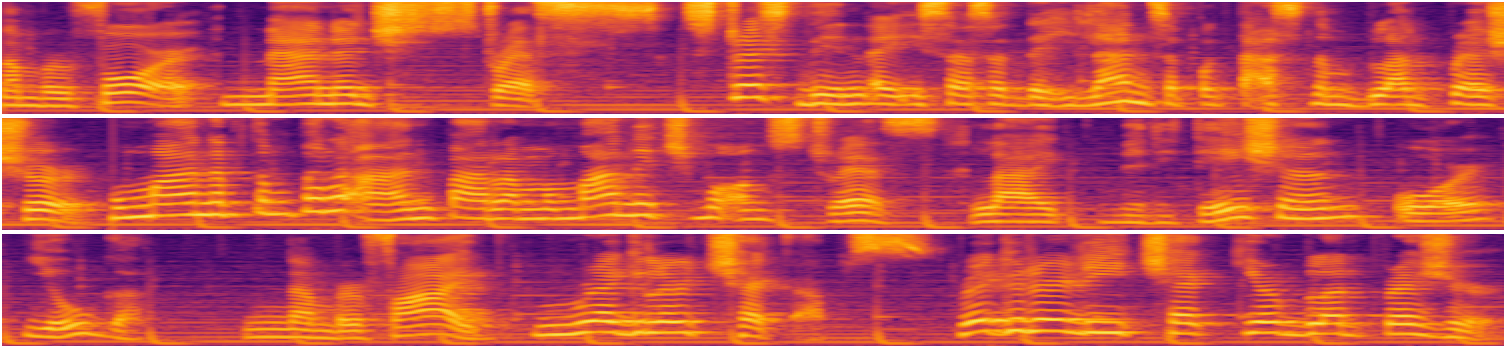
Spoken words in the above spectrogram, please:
Number four, manage stress. Stress din ay isa sa dahilan sa pagtaas ng blood pressure. Humanap ng paraan para ma-manage mo ang stress like meditation or yoga. Number 5, regular checkups. Regularly check your blood pressure,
